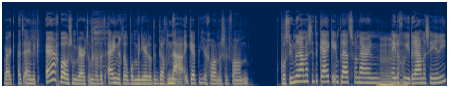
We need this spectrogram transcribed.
Waar ik uiteindelijk erg boos om werd. Omdat het eindigde op een manier dat ik dacht. Nou, ik heb hier gewoon een soort van kostuumdrama zitten kijken. In plaats van naar een Hmm. hele goede dramaserie.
